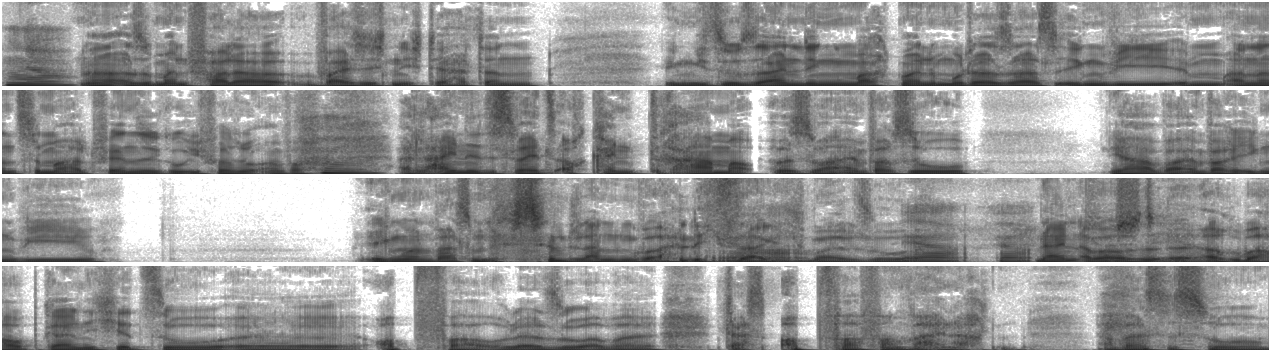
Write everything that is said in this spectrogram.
Ja. Ne? Also mein Vater, weiß ich nicht, der hat dann irgendwie so sein Ding gemacht. Meine Mutter saß irgendwie im anderen Zimmer, hat Fernsehen geguckt. Ich war so einfach Hm. alleine. Das war jetzt auch kein Drama, aber es war einfach so, ja, war einfach irgendwie, irgendwann war es ein bisschen langweilig, Ja. sage ich mal so. Ja, ja. Nein, aber auch, äh, auch überhaupt gar nicht jetzt so äh, Opfer oder so, aber das Opfer von Weihnachten. Aber es ist so,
